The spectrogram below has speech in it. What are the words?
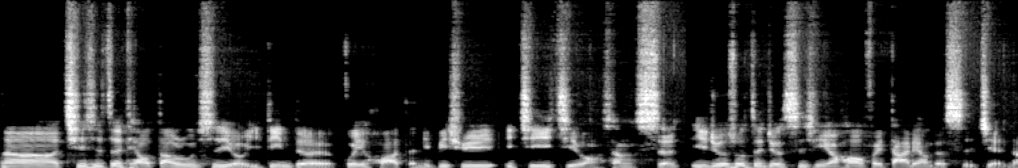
那其实这条道路是有一定的规划的，你必须一级一级往上升。也就是说，这件事情要耗费大量的时间呐。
